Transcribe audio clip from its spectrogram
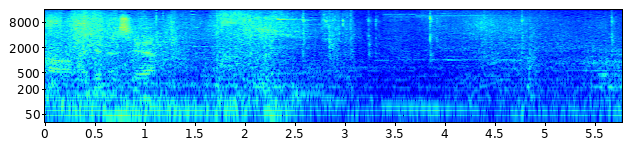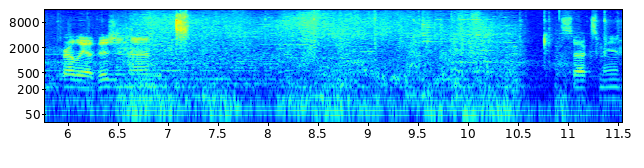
Oh my goodness, yeah. Probably a vision, huh? Sucks, man.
